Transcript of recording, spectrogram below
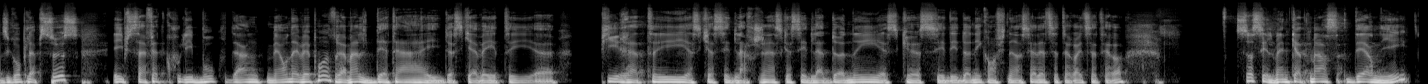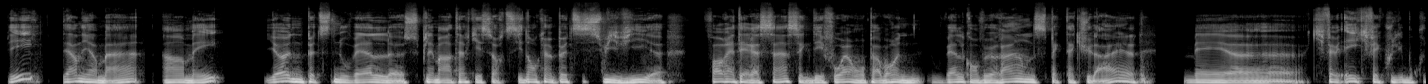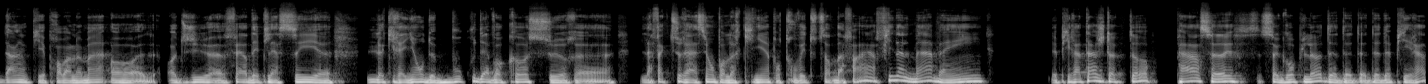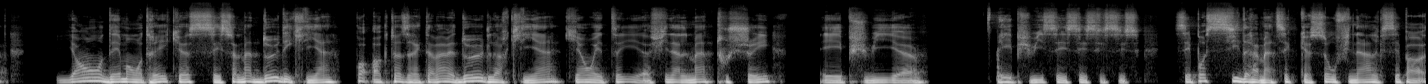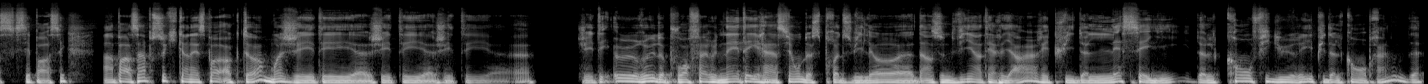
du groupe Lapsus. Et puis, ça fait couler beaucoup d'encre, mais on n'avait pas vraiment le détail de ce qui avait été pirater? Est-ce que c'est de l'argent? Est-ce que c'est de la donnée? Est-ce que c'est des données confidentielles, etc., etc.? Ça, c'est le 24 mars dernier. Puis, dernièrement, en mai, il y a une petite nouvelle euh, supplémentaire qui est sortie. Donc, un petit suivi euh, fort intéressant. C'est que des fois, on peut avoir une nouvelle qu'on veut rendre spectaculaire, mais euh, qui fait et qui fait couler beaucoup d'encre, qui probablement a, dû euh, faire déplacer euh, le crayon de beaucoup d'avocats sur la facturation pour leurs clients pour trouver toutes sortes d'affaires. Finalement, ben, le piratage d'Octa par ce, groupe-là de, de, pirates, ils ont démontré que c'est seulement deux des clients, pas Octa directement, mais deux de leurs clients qui ont été finalement touchés. Et puis, et puis c'est c'est pas si dramatique que ça au final qui s'est passé. En passant, pour ceux qui ne connaissent pas Octa, moi j'ai été, euh, j'ai été, euh, j'ai été, euh, été heureux de pouvoir faire une intégration de ce produit-là dans une vie antérieure et puis de l'essayer, de le configurer et puis de le comprendre.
